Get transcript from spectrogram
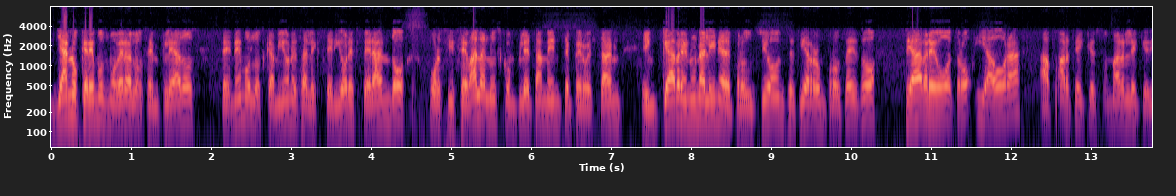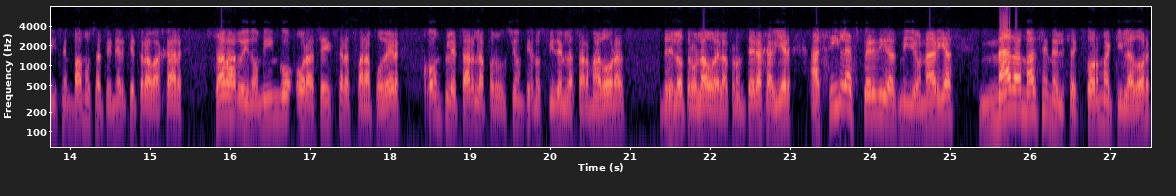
ya no queremos mover a los empleados, tenemos los camiones al exterior esperando por si se va la luz completamente, pero están en que abren una línea de producción, se cierra un proceso, se abre otro y ahora aparte hay que sumarle que dicen vamos a tener que trabajar sábado y domingo horas extras para poder completar la producción que nos piden las armadoras del otro lado de la frontera, Javier. Así las pérdidas millonarias, nada más en el sector maquilador,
